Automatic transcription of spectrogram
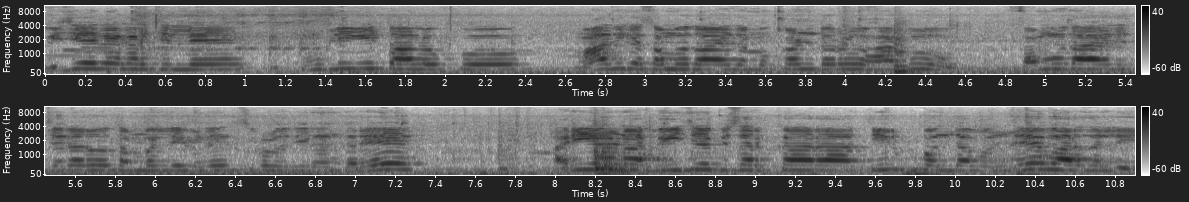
ವಿಜಯನಗರ ಜಿಲ್ಲೆ ಹುಡ್ಲಿಗಿ ತಾಲೂಕು ಮಾದಿಗ ಸಮುದಾಯದ ಮುಖಂಡರು ಹಾಗೂ ಸಮುದಾಯದ ಜನರು ತಮ್ಮಲ್ಲಿ ವಿನಂತಿಸಿಕೊಳ್ಳುವುದೇನೆಂದರೆ ಹರಿಯಾಣ ಬಿಜೆಪಿ ಸರ್ಕಾರ ತೀರ್ಪು ಬಂದ ಒಂದೇ ವಾರದಲ್ಲಿ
